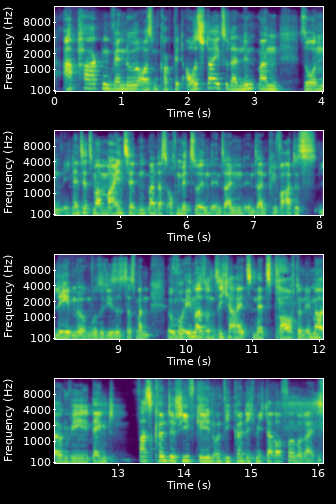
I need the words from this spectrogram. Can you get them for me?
abhaken, wenn du aus dem Cockpit aussteigst? Oder nimmt man so ein, ich nenne es jetzt mal Mindset, nimmt man das auch mit so in, in, sein, in sein privates Leben irgendwo? So dieses, dass man irgendwo immer so ein Sicherheitsnetz braucht und immer irgendwie denkt, was könnte schiefgehen und wie könnte ich mich darauf vorbereiten?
